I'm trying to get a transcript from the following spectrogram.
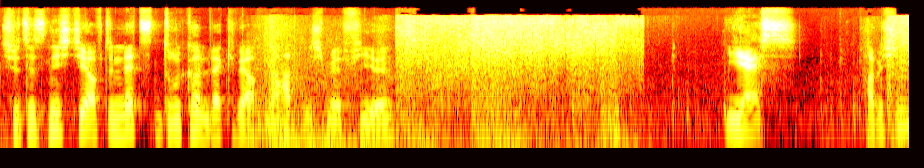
Ich würde jetzt nicht hier auf den letzten Drückern wegwerfen, er hat nicht mehr viel. Yes! Habe ich ihn?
